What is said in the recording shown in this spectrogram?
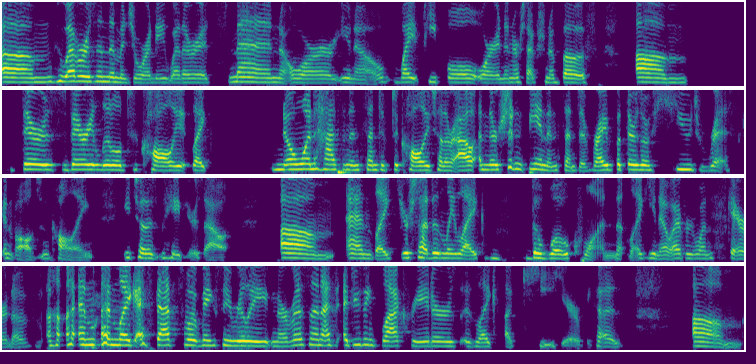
um whoever is in the majority whether it's men or you know white people or an intersection of both um there's very little to call it like no one has an incentive to call each other out and there shouldn't be an incentive right? But there's a huge risk involved in calling each other's behaviors out. Um and like you're suddenly like the woke one that like you know everyone's scared of. And and like I, that's what makes me really nervous. And I, I do think black creators is like a key here because um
